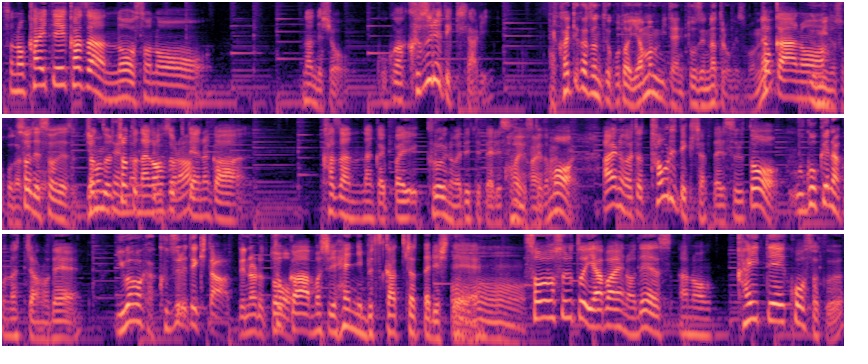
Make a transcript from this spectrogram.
その海底火山のそのなんでしょうここが崩れてきたり。海底火山ってことは山みたいに当然なってるわけですもんね。とかあの海の底だそうですそうです。ちょっとちょっと長細くてななんか火山なんかいっぱい黒いのが出てたりするんですけども、ああいうのがちょっと倒れてきちゃったりすると動けなくなっちゃうので岩場が崩れてきたってなるととかもし変にぶつかっちゃったりして、うんうんうん。そうするとやばいのであの海底拘束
